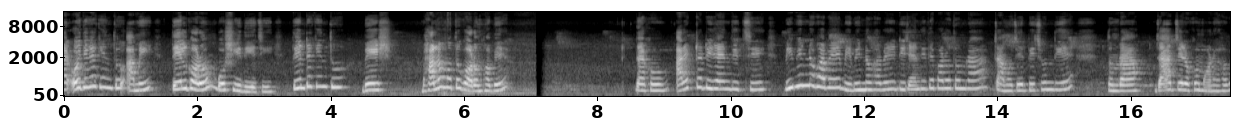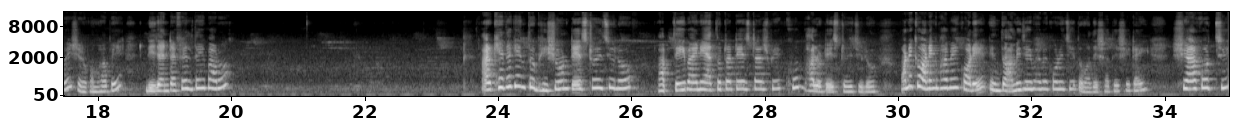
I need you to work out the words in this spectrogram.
আর ওইদিকে কিন্তু আমি তেল গরম বসিয়ে দিয়েছি। তেলটা কিন্তু বেশ ভালো মতো গরম হবে। দেখো, আরেকটা ডিজাইন দিচ্ছি। বিভিন্নভাবে বিভিন্নভাবে ডিজাইন দিতে পারো তোমরা চামচের পেছন দিয়ে। তোমরা যার যেরকম মনে হবে সেরকমভাবে ডিজাইনটা ফেলতেই পারো। আর খেতে কিন্তু ভীষণ টেস্ট হয়েছিল। ভাবতেই পারিনি এতটা টেস্ট আসবে। খুব ভালো টেস্ট হয়েছিল। অনেকে অনেকভাবেই করে, কিন্তু আমি যেভাবে করেছি তোমাদের সাথে সেটাই শেয়ার করছি।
